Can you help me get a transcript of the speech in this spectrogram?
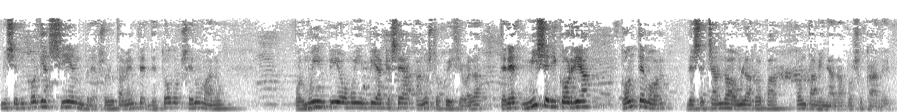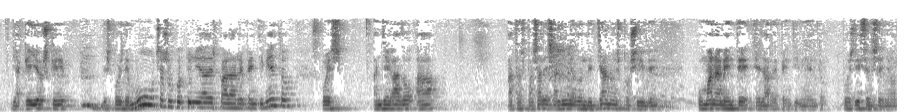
Misericordia siempre, absolutamente, de todo ser humano, por muy impío o muy impía que sea a nuestro juicio, ¿verdad? Tened misericordia con temor, desechando aún la ropa contaminada por su carne. Y aquellos que, después de muchas oportunidades para arrepentimiento, pues han llegado a a traspasar esa línea donde ya no es posible humanamente el arrepentimiento. Pues dice el Señor,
